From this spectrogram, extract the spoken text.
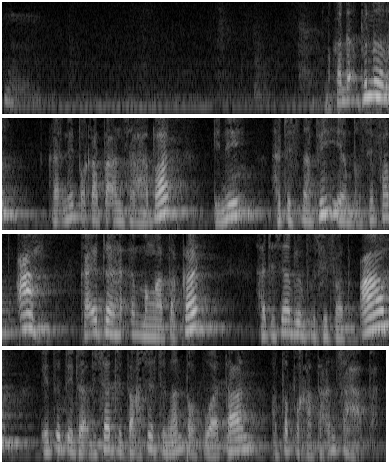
Hmm. Maka tidak benar. Karena ini perkataan sahabat, ini hadis Nabi yang bersifat am. Kaidah mengatakan hadis Nabi bersifat am itu tidak bisa ditaksis dengan perbuatan atau perkataan sahabat.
